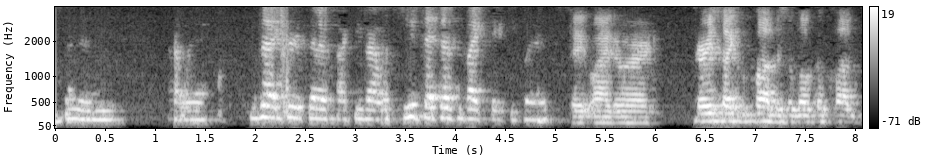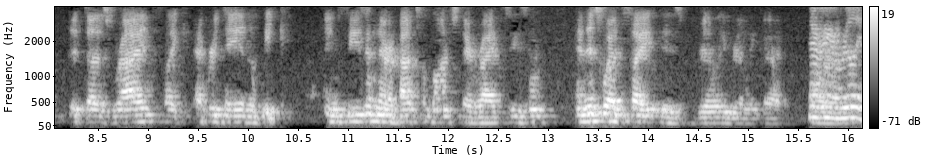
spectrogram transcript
send in that way. Is that group that I was talking about, with, that does the bike safety quiz. Statewide org. Prairie Cycle Club is a local club that does rides like every day of the week. In season, they're about to launch their ride season, and this website is really really good. Having a really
